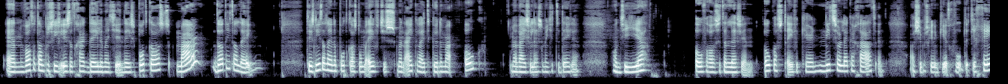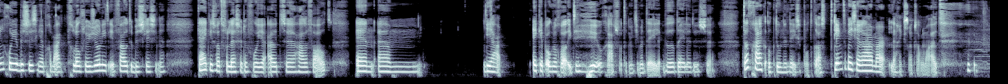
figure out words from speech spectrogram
En wat het dan precies is, dat ga ik delen met je in deze podcast. Maar dat niet alleen. Het is niet alleen een podcast om eventjes mijn ei kwijt te kunnen, maar ook mijn wijze lessen met je te delen. Want ja, overal zit een les in. Ook als het even een keer niet zo lekker gaat. En als je misschien een keer het gevoel hebt dat je geen goede beslissing hebt gemaakt. Ik geloof sowieso niet in foute beslissingen. Kijk eens wat voor lessen er voor je uithalen valt. En um, ja, ik heb ook nog wel iets heel gaafs wat ik met je met delen, wil delen. Dus uh, dat ga ik ook doen in deze podcast. Het klinkt een beetje raar, maar leg ik straks allemaal uit.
